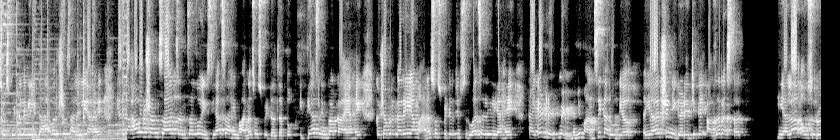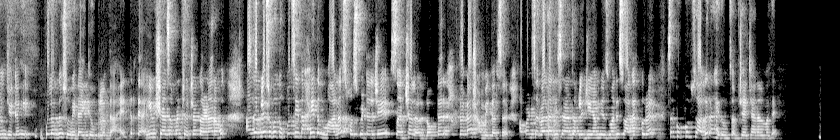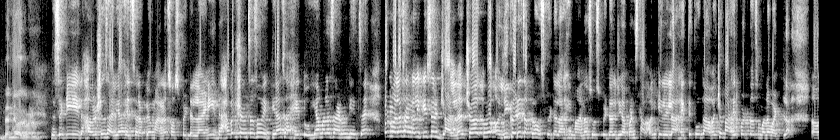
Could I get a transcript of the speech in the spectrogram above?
हॉस्पिटलला गेली दहा वर्ष झालेली आहेत या दहा वर्षांचा त्यांचा जो इतिहास आहे मानस हॉस्पिटलचा तो इतिहास नेमका काय आहे? कशा प्रकारे या मानस हॉस्पिटलची सुरुवात झालेली आहे? काय काय ट्रीटमेंट म्हणजे मानसिक आरोग्य याशी निगडीत जे काही आजार असतात याला अवसरून जे काही उपलब्ध सुविधा इथे उपलब्ध आहेत तर त्याही विषयाच आपण चर्चा करणार आहोत. आज आपल्यासोबत उपस्थित आहेत मानस हॉस्पिटलचे संचालक डॉक्टर प्रकाश आंबेकर सर. आपण सर्वात आधी सरांचं आपल्या जीएम न्यूजमध्ये स्वागत करूयात. सर खूप खूप स्वागत आहे तुमचं आमच्या या चॅनलमध्ये धन्यवाद मॅडम. जसं की दहा वर्ष झाली आहेत सर आपल्या मानस हॉस्पिटलला आणि दहा वर्षांचा जो इतिहास आहे तोही आम्हाला जाणून घ्यायचा आहे पण मला सांगाल की सर जालन्याच्या थोडं अलीकडेच आपलं हॉस्पिटल आहे मानस हॉस्पिटल जे आपण स्थापन केलेलं आहे ते थोडं गावाच्या बाहेर पडतं असं मला वाटलं.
